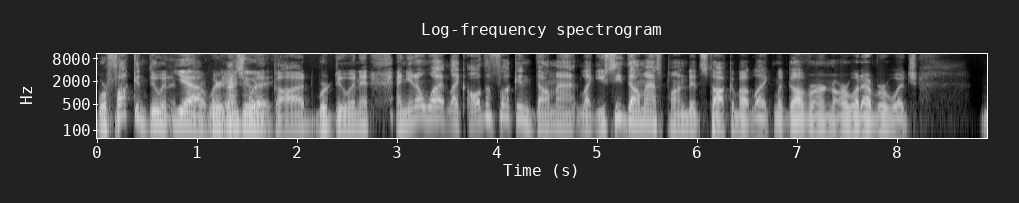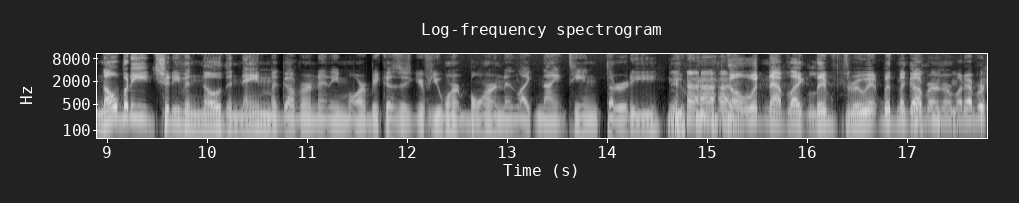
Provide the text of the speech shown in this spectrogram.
We're fucking doing it. Yeah, everybody. we're gonna I do it. To God, we're doing it. And you know what? Like all the fucking dumbass, like you see dumbass pundits talk about like McGovern or whatever, which nobody should even know the name McGovern anymore because if you weren't born in like 1930, you don't wouldn't have like lived through it with McGovern or whatever.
